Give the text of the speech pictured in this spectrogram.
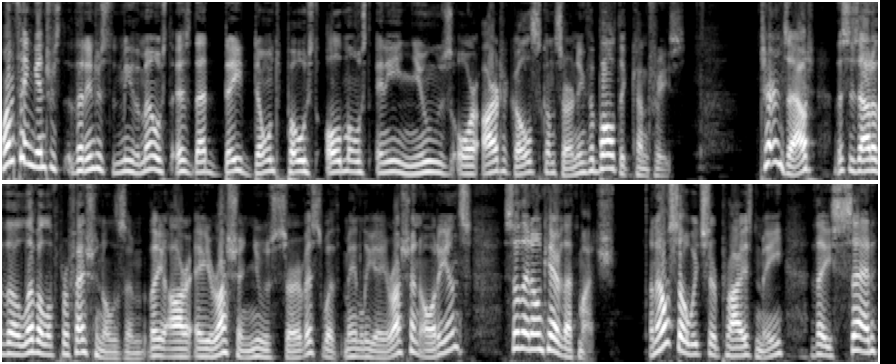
One thing interest- that interested me the most is that they don't post almost any news or articles concerning the Baltic countries. Turns out, this is out of the level of professionalism. They are a Russian news service with mainly a Russian audience, so they don't care that much. And also, which surprised me, they said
